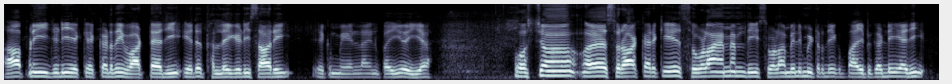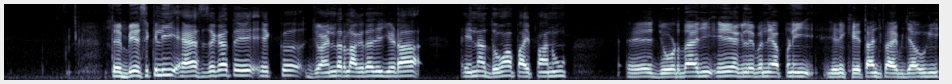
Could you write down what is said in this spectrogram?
ਆਪਣੀ ਜਿਹੜੀ 1 ਏਕੜ ਦੀ ਵੱਟ ਹੈ ਜੀ। ਇਹਦੇ ਥੱਲੇ ਜਿਹੜੀ ਸਾਰੀ ਇੱਕ ਮੇਨ ਲਾਈਨ ਪਈ ਹੋਈ ਆ। ਉਸ ਚੋਂ ਅ, ਸੁਰਾਖ ਕਰਕੇ 16 mm ਦੀ 16 ਮਿਲੀਮੀਟਰ ਦੀ ਇੱਕ ਪਾਈਪ ਕੱਢੀ ਹੈ ਜੀ। ਤੇ ਬੇਸਿਕਲੀ ਇਸ ਜਗ੍ਹਾ ਤੇ ਇੱਕ ਜੁਆਇਨਰ ਲੱਗਦਾ ਜੀ ਜਿਹੜਾ ਇਹਨਾਂ ਦੋਵਾਂ ਪਾਈਪਾਂ ਨੂੰ ਇਹ ਜੋੜਦਾ ਹੈ ਜੀ। ਇਹ ਅਗਲੇ ਬੰਨੇ ਆਪਣੀ ਜਿਹੜੀ ਖੇਤਾਂ 'ਚ ਪਾਈਪ ਜਾਊਗੀ।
